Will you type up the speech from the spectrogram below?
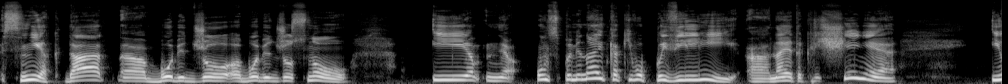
снег, да, Бобби Джо, Бобби Джо Сноу. И он вспоминает, как его повели на это крещение, и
